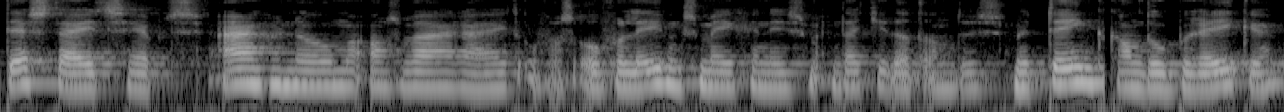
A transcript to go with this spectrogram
destijds hebt aangenomen als waarheid of als overlevingsmechanisme. En dat je dat dan dus meteen kan doorbreken.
